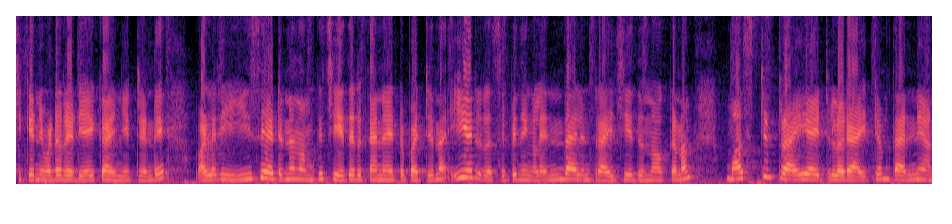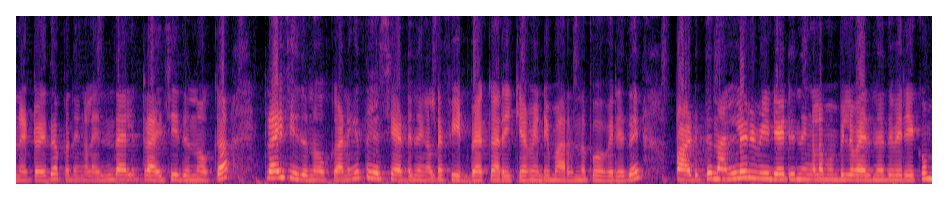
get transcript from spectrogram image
ചിക്കൻ ഇവിടെ റെഡിയായി കഴിഞ്ഞിട്ടുണ്ട്. വളരെ ഈസി ആയിട്ട് തന്നെ നമുക്ക് ചെയ്തെടുക്കാനായിട്ട് പറ്റുന്ന ഈ ഒരു റെസിപ്പി നിങ്ങൾ എന്തായാലും ട്രൈ ചെയ്ത് നോക്കണം. മസ്റ്റ് ട്രൈ ആയിട്ടുള്ള ഒരു ഐറ്റം തന്നെയാണ് കേട്ടോ ഇത്. അപ്പോൾ നിങ്ങൾ എന്തായാലും ട്രൈ ചെയ്ത് നോക്കുക. ട്രൈ ചെയ്ത് നോക്കുകയാണെങ്കിൽ തീർച്ചയായിട്ടും നിങ്ങളുടെ ഫീഡ്ബാക്ക് അറിയിക്കാൻ വേണ്ടി മറന്നു പോകരുത് അപ്പോൾ അടുത്ത നല്ലൊരു വീഡിയോ ആയിട്ട് നിങ്ങളുടെ മുമ്പിൽ വരുന്നത് വരേക്കും.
